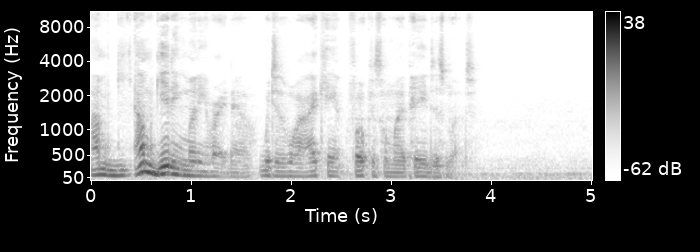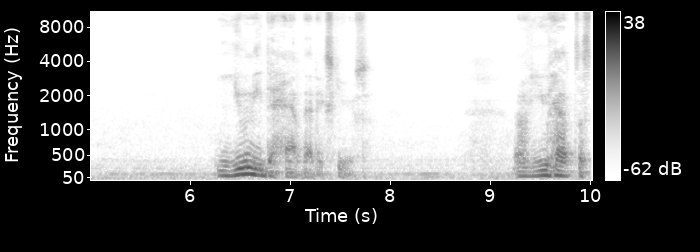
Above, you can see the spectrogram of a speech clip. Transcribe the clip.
I'm I'm getting money right now, which is why I can't focus on my page as much. You need to have that excuse. Of you have to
